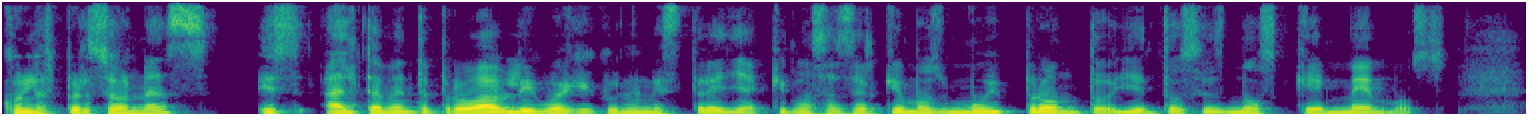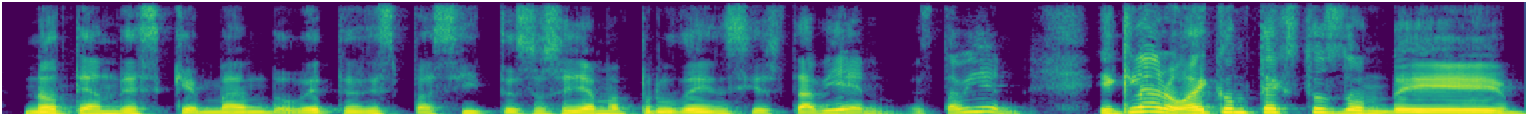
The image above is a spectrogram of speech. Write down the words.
Con las personas es altamente probable, igual que con una estrella, que nos acerquemos muy pronto y entonces nos quememos no te andes quemando, vete despacito, eso se llama prudencia, está bien, está bien. Y claro, hay contextos donde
